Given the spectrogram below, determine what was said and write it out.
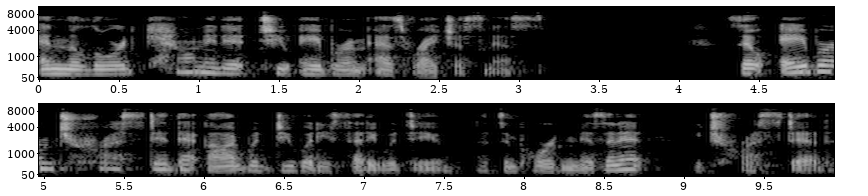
and the Lord counted it to Abram as righteousness. So Abram trusted that God would do what he said he would do. That's important, isn't it? He trusted.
